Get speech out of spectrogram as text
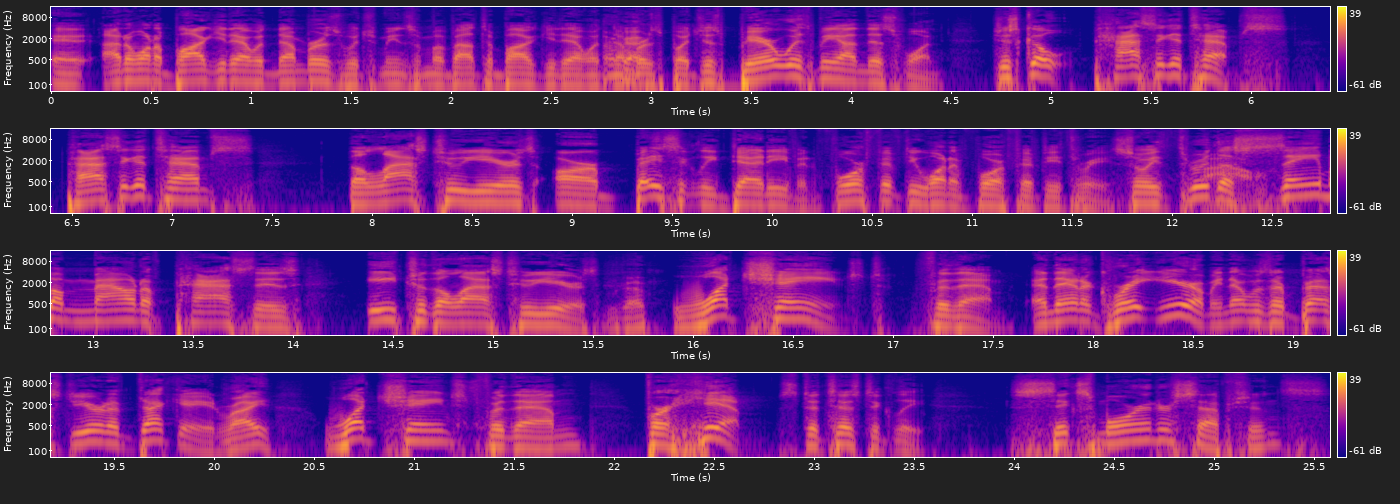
I don't want to bog you down with numbers, which means I'm about to bog you down with okay. numbers, but just bear with me on this one. Just go passing attempts. Passing attempts, the last two years are basically dead even 451 and 453. So he threw wow. the same amount of passes each of the last two years. Okay. What changed for them? And they had a great year. I mean, that was their best year in a decade, right? What changed for them, for him, statistically? Six more interceptions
